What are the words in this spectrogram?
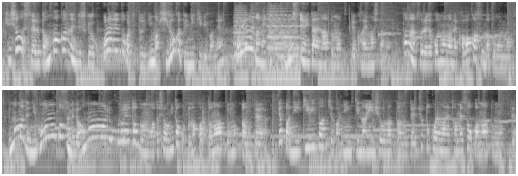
化粧してるとあんま分かんないんですけどここら辺とかちょっと今ひどくてニキビがね。こういうのにちょっと試してみたいなと思って買いましたね。多分それでこのままね乾かすんだと思います。今まで日本のコスメであんまりこれ多分私は見たことなかったなって思ったのでやっぱニキビパッチが人気な印象だったのでちょっとこれもね試そうかなと思って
